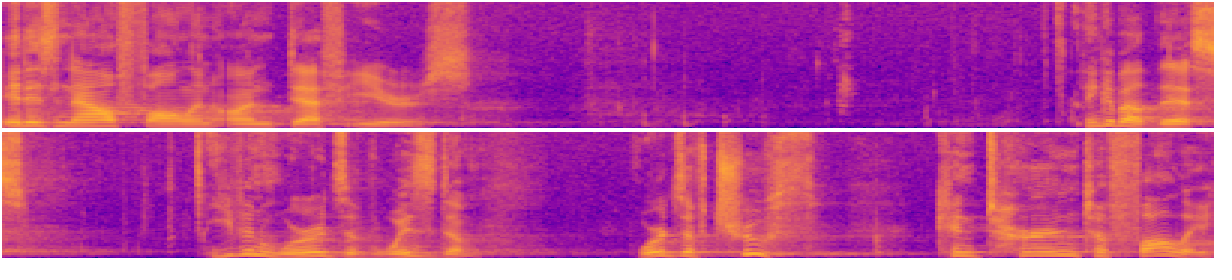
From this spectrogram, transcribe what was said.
it has now fallen on deaf ears. Think about this even words of wisdom, words of truth, can turn to folly.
